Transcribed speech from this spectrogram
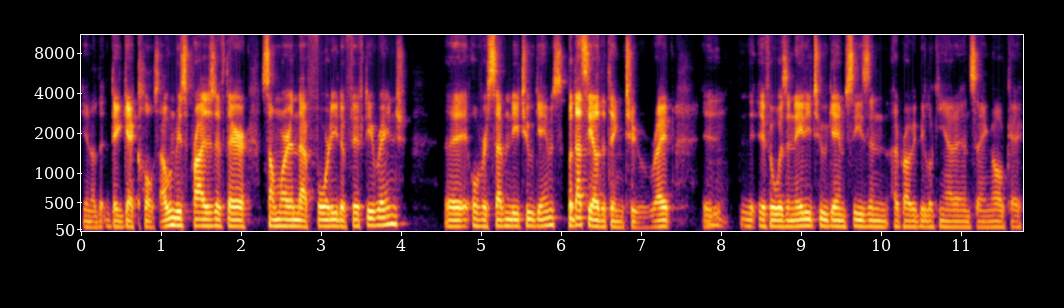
you know they get close. I wouldn't be surprised if they're somewhere in that 40 to 50 range uh, over 72 games. But that's the other thing too, right? Mm-hmm. If it was an 82 game season, I'd probably be looking at it and saying, okay,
